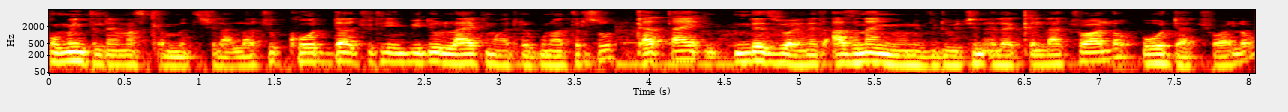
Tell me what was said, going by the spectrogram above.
comment ላይ ማስቀመጥ ትችላላችሁ። ከወዳችሁት ይህን ቪዲዮ like ማድረጉን አትርሱ። ቀጣይ እንደዚሁ አይነት አዝናኝ የሆኑ ቪዲዮዎችን እለቅላችኋለሁ። እወዳችኋለሁ።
